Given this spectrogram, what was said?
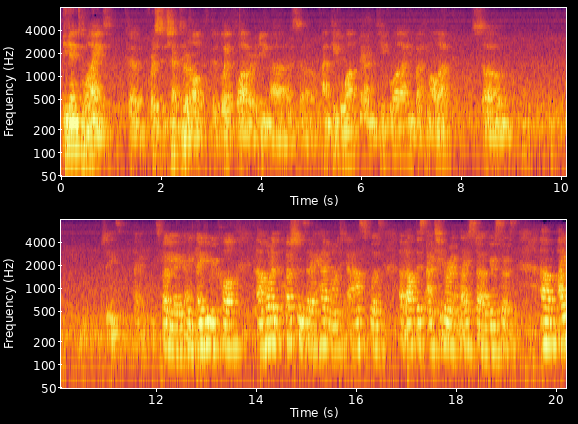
began to write the first chapter of the Black Flower in uh, so Antigua, Antigua in Guatemala. So Actually, it's, I- it's funny, I, I, I do recall, um, one of the questions that I had wanted to ask was about this itinerant lifestyle of yours. Um, I,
